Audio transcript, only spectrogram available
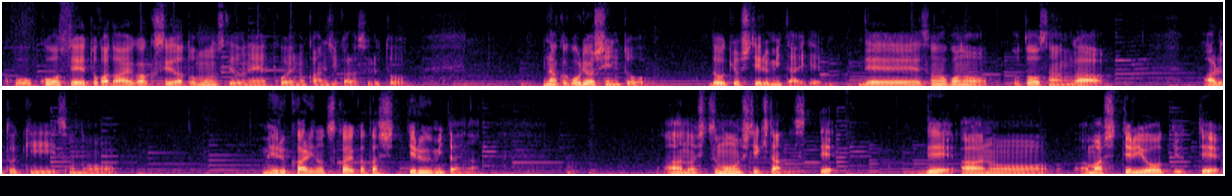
高校生とか大学生だと思うんですけどね声の感じからすると。なんかご両親と同居してるみたいで。でその子のお父さんがある時そのメルカリの使い方知ってる？みたいなあの質問をしてきたんですって。であのまあ知ってるよって言って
